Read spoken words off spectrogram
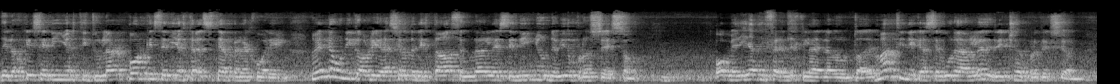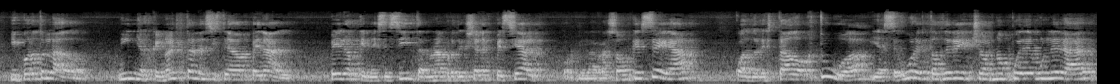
de los que ese niño es titular porque ese niño está en el sistema penal juvenil. No es la única obligación del Estado asegurarle a ese niño un debido proceso o medidas diferentes que la del adulto. Además tiene que asegurarle derechos de protección. Y por otro lado, niños que no están en el sistema penal pero que necesitan una protección especial por la razón que sea, cuando el Estado actúa y asegura estos derechos, no puede vulnerar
